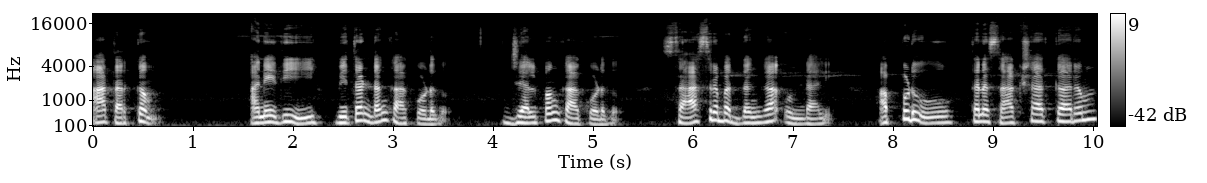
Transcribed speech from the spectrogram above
ఆ తర్కం అనేది వితండం కాకూడదు జల్పం కాకూడదు శాస్త్రబద్ధంగా ఉండాలి. అప్పుడు తన సాక్షాత్కారం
